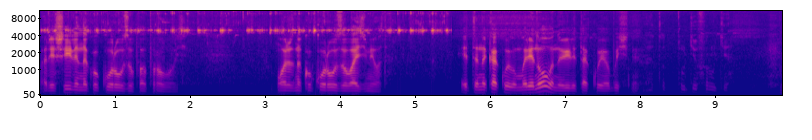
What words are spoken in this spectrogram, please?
Решили на кукурузу попробовать. Может на кукурузу возьмет. Это на какую? Маринованную или такую обычную? Это тути-фрути.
